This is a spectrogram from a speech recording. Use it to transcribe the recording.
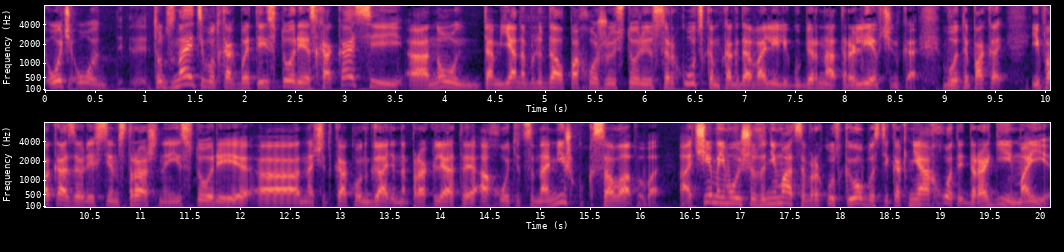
очень, о, тут, знаете, вот как бы эта история с Хакасией, а, ну, там я наблюдал похожую историю с Иркутском, когда валили губернатора Левченко, вот, и, пока, и показывали всем страшные истории, а, значит, как он, гадина проклятая, охотится на Мишку Косолапова. А чем ему еще заниматься в Иркутской области, как не охотой, дорогие мои?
